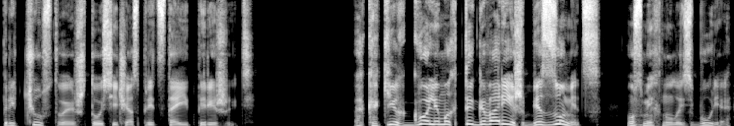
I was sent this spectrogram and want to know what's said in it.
предчувствуя, что сейчас предстоит пережить. «О каких големах ты говоришь, безумец?» — усмехнулась буря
